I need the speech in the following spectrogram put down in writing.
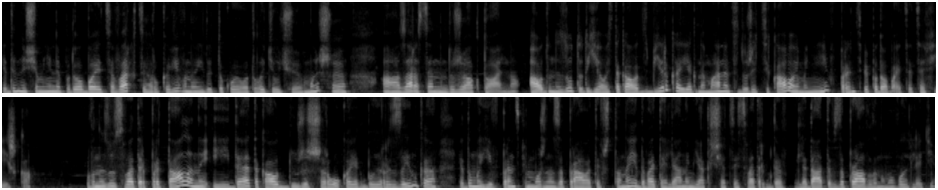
Єдине, що мені не подобається верх цих рукавів, вони йдуть такою от летючою мишею, а зараз це не дуже актуально. А от внизу тут є ось така от збірка, і як на мене, це дуже цікаво, і мені, в принципі, подобається ця фішка. Внизу светр приталений і йде така от дуже широка, якби резинка. Я думаю, її в принципі можна заправити в штани. І давайте глянемо, як ще цей светр буде виглядати в заправленому вигляді.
